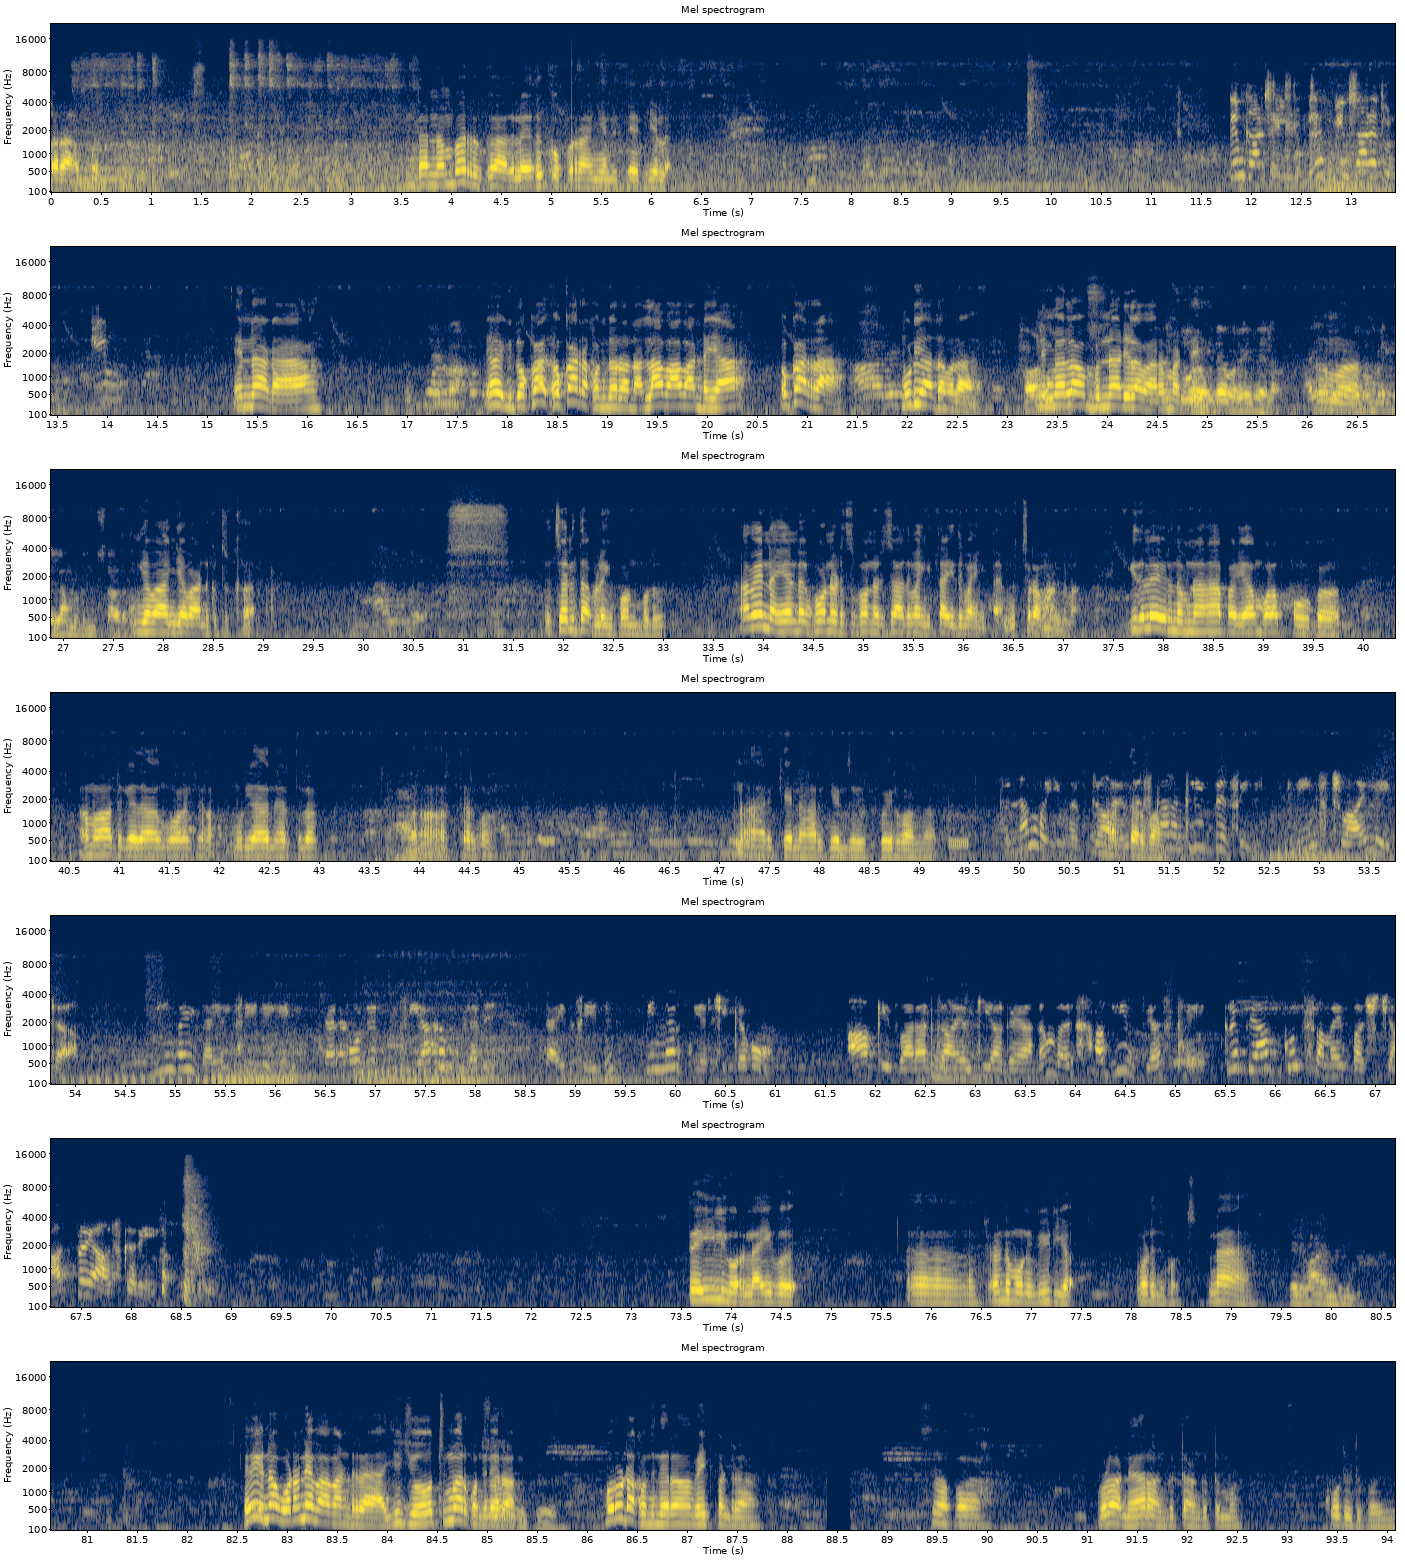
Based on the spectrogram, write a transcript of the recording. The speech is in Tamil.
வராமல் இந்த நம்பர் இருக்கு அதில் எது கூப்பிட்றாங்கன்னு தெரியல. என்னடா? ஏ இங்கிட்ட உட்கார் உட்கார்றா கொஞ்ச நேரம். நல்லா வா வாண்டையா. உட்கார்றா முடியாதவள. இனிமேலாம் பின்னாடிலாம் வர மாட்டேன் சோறுக்குதான் ஒரே வேலை. ஆமா. பொம்பளைக்கு எல்லாம் முடிஞ்சு சாப்பிடும் இங்கே வா இங்கே வாண்டுக்கிட்டு இருக்கா. செனிதா பிள்ளைக்கு ஃபோன் போடு. அவன் என்ன என்கிட்ட ஃபோன் அடிச்சு ஃபோன் அடிச்சு அது வாங்கித்தான் இது வாங்கித்தான் உச்சரம் வாங்கலாம் இதில் இருந்தோம்னா அப்போ ஏன் போல போக? நம்ம மாட்டுக்கு ஏதாவது உழைக்கலாம். முடியாத நேரத்தில் தருவா நான் இருக்கேன் நான் இருக்கேன்னு சொல்லிட்டு போயிடுவாங்க தருவா நீங்கள் டயல் செய்த எண் தற்போது பிஸியாக உள்ளது. தயவு செய்து பின்னர் முயற்சிக்கவும் आपके द्वारा डायल किया गया नंबर अभी व्यस्त है कृपया कुछ समय पश्चात प्रयास करें டெய்லி ஒரு லைவு ரெண்டு மூணு வீடியோ முடிஞ்சு போச்சு என்ன சரி வா எந்திரி ஏய் என்ன உடனே வாவான்ற ஐயோ சும்மா இரு கொஞ்ச நேரம் சோறுக்கு. பொருடா கொஞ்ச நேரம் வெயிட் பண்ணுறா சாப்பா இவ்வளோ நேரம் அங்கிட்டு அங்கிட்டுமா கூட்டிகிட்டு போய்.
